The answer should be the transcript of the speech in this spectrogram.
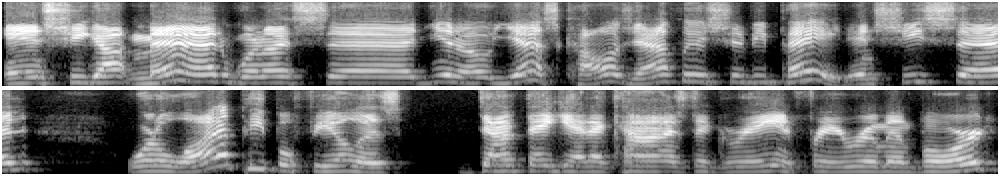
And she got mad when I said, you know, yes, college athletes should be paid. And she said, what a lot of people feel is, don't they get a college degree and free room and board?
